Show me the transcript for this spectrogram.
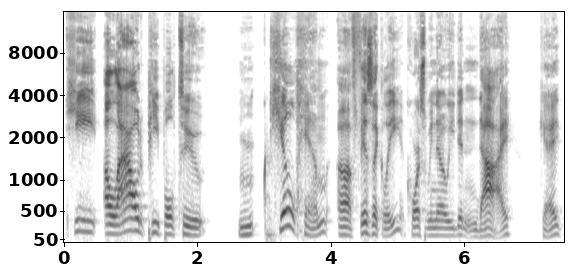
he allowed people to kill him uh, physically. Of course, we know he didn't die. Okay.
